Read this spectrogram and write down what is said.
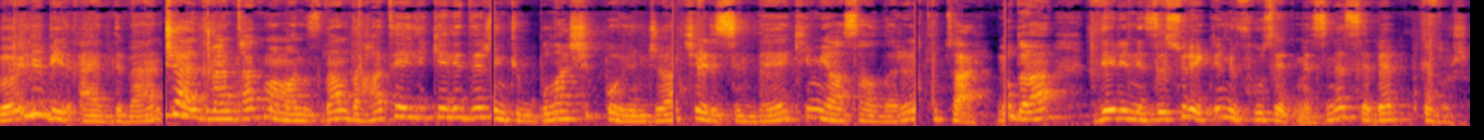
Böyle bir eldiven, hiç eldiven takmamanızdan daha tehlikelidir. Çünkü bulaşık boyunca içerisinde kimyasalları tutar. Bu da derinize sürekli nüfuz etmesine sebep olur.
